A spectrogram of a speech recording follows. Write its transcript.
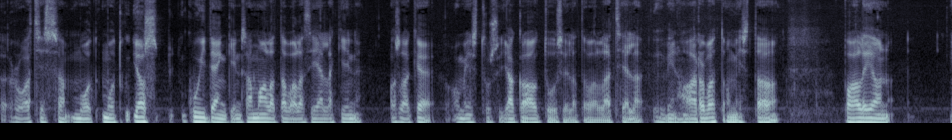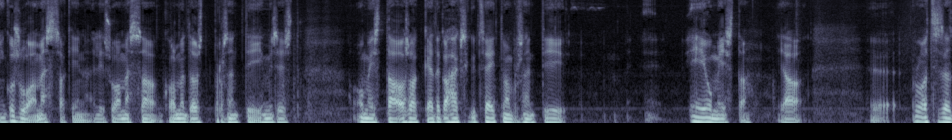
Ruotsissa, mutta mut jos kuitenkin samalla tavalla sielläkin osakeomistus jakautuu sillä tavalla, että siellä hyvin harvat omistaa paljon, niin kuin Suomessakin. Eli Suomessa 13 prosenttia ihmisistä omistaa osakkeita, 87 prosenttia ei omista. Ja Ruotsissa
